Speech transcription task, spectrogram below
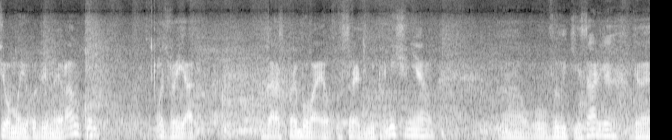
7 години ранку. Отже, я зараз перебуваю у середині приміщення е, у великій залі, де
